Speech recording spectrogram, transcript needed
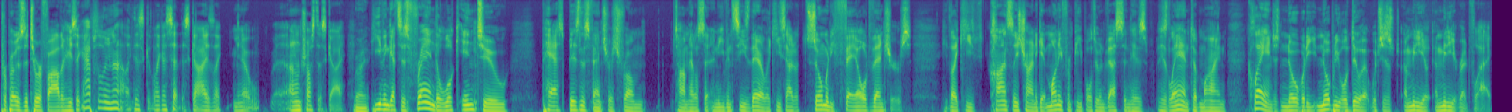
proposed it to her father. He's like, absolutely not. Like this, like I said, this guy is like, you know, I don't trust this guy. Right. He even gets his friend to look into past business ventures from Tom Hiddleston and even sees there like he's had so many failed ventures. He, like he's constantly trying to get money from people to invest in his his land to mine clay and just nobody nobody will do it, which is immediate immediate red flag.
